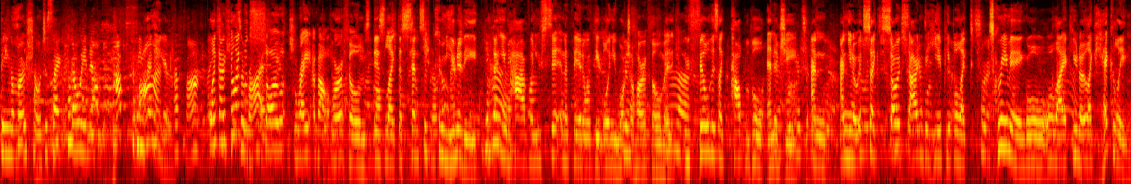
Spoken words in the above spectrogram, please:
being emotional. Just like go in and Have fun. and have fun. like I feel like what's ride. so great about horror films is like the sense of community that you have when you sit in a theater with people and you watch a horror film and you feel this like palpable energy and and you know it's like so exciting to hear people like screaming or, or like you know like heckling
